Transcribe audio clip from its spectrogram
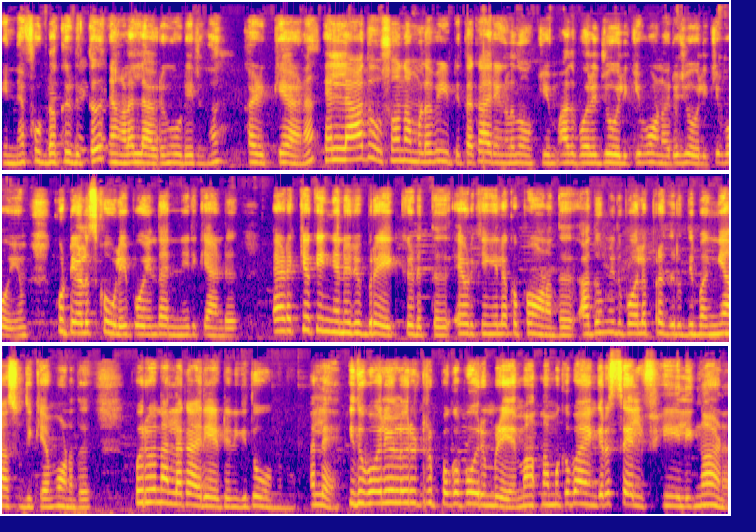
പിന്നെ ഫുഡൊക്കെ എടുത്ത് ഞങ്ങളെല്ലാവരും കൂടി ഇരുന്ന് കഴിക്കുകയാണ്. എല്ലാ ദിവസവും നമ്മൾ വീട്ടിലത്തെ കാര്യങ്ങൾ നോക്കിയും അതുപോലെ ജോലിക്ക് പോണവർ ജോലിക്ക് പോയും കുട്ടികൾ സ്കൂളിൽ പോയും തന്നെ ഇരിക്കാണ്ട്. ഇടയ്ക്കൊക്കെ ഇങ്ങനെ ഒരു ബ്രേക്ക് എടുത്ത് എവിടേക്കെങ്കിലുമൊക്കെ പോണത് അതും ഇതുപോലെ പ്രകൃതി ഭംഗി ആസ്വദിക്കാൻ പോണത്. ഒരു നല്ല കാര്യമായിട്ട് എനിക്ക് തോന്നുന്നു അല്ലെ? ഇതുപോലെയുള്ള ഒരു ട്രിപ്പൊക്കെ പോരുമ്പോഴേ നമുക്ക് ഭയങ്കര സെൽഫ് ഹീലിംഗ് ആണ്.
